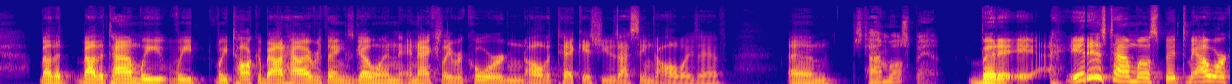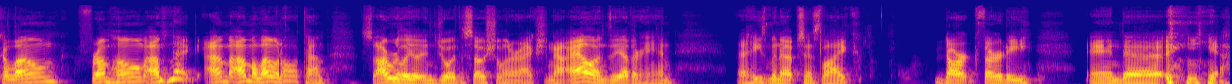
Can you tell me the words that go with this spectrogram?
by the by the time we we we talk about how everything's going and actually record and all the tech issues I seem to always have. Um, it's time well spent. But it, it is time well spent to me. I work alone from home. I'm not, I'm I'm alone all the time, so I really enjoy the social interaction. Now, Allen, the other hand, uh, he's been up since like dark thirty and uh, yeah,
